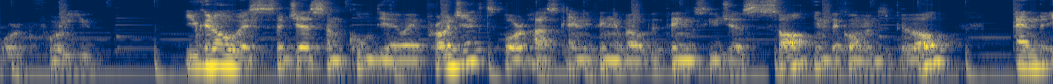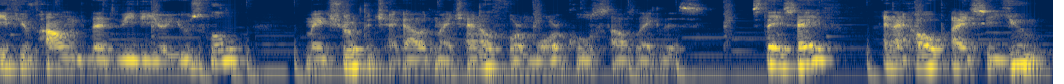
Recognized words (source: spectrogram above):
work for you. You can always suggest some cool DIY projects or ask anything about the things you just saw in the comments below. And if you found that video useful, Make sure to check out my channel for more cool stuff like this. Stay safe, and I hope I see you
